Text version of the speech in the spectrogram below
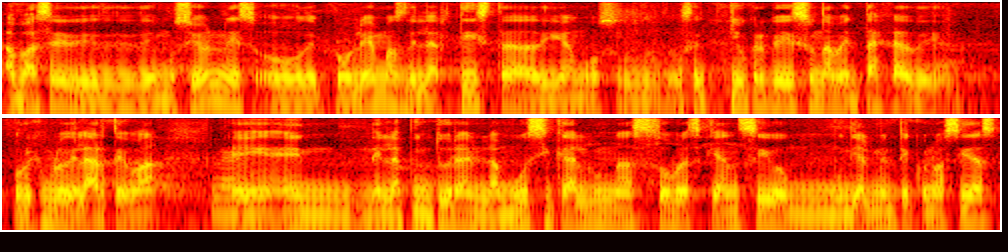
a base de, emociones o de problemas del artista, digamos. O, sea, yo creo que es una ventaja de, por ejemplo, del arte, va. Eh, en, la pintura, en la música, algunas obras que han sido mundialmente conocidas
